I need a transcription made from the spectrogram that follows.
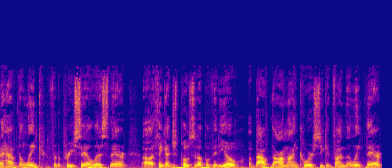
to have the link for the pre-sale list there. Uh, I think I just posted up a video about the online course. You can find the link there.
